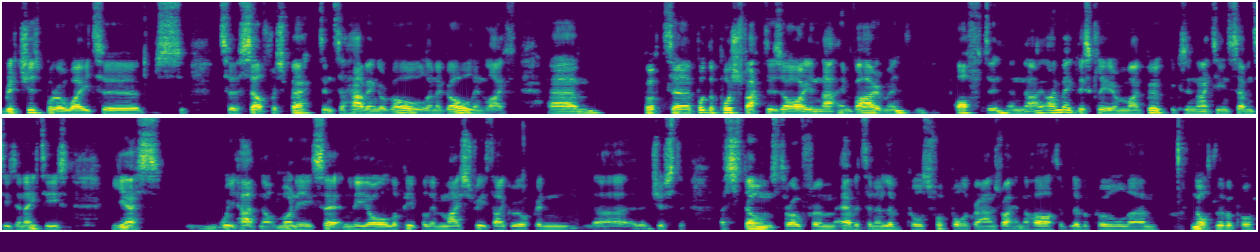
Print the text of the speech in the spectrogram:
riches, but a way to to self respect and to having a role and a goal in life. Um, but uh, but the push factors are in that environment often, and I, I make this clear in my book because in 1970s and 80s, yes, we had no money. Certainly, all the people in my street, I grew up in uh, just a stone's throw from Everton and Liverpool's football grounds, right in the heart of Liverpool, um, North Liverpool,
